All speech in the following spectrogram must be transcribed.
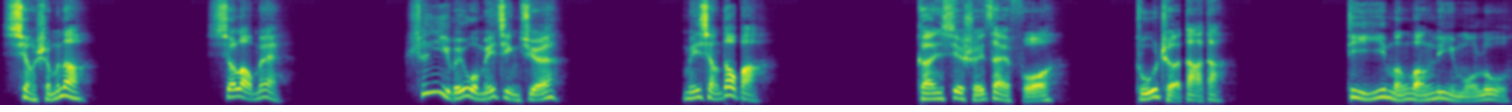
想什么呢，小老妹？”真以为我没警觉？没想到吧？感谢谁在佛？读者大大，第一萌王利姆路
